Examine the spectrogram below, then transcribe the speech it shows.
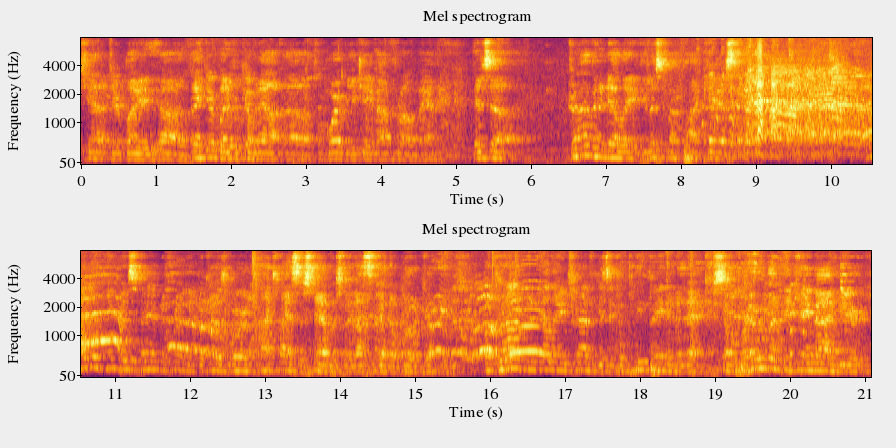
a shout out to everybody. Uh, thank everybody for coming out uh, from wherever you came out from, man. It's uh, driving in LA. If you listen to my podcast, I'm gonna keep this family friendly because we're a high class establishment. El Segundo brewing company. But driving in LA traffic is a complete pain in the neck. So for everybody that came out here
